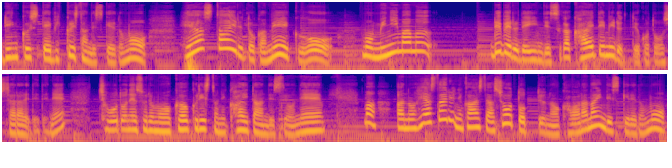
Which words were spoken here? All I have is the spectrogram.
リンクしてびっくりしたんですけれどもヘアスタイルとかメイクをもうミニマムレベルでいいんですが変えてみるっていうことをおっしゃられててねちょうどねそれもワクワクリストに書いたんですよね。まあ、あのヘアスタイルに関してはショートっていうのは変わらないんですけれども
